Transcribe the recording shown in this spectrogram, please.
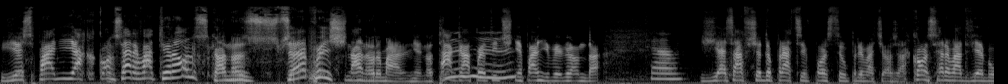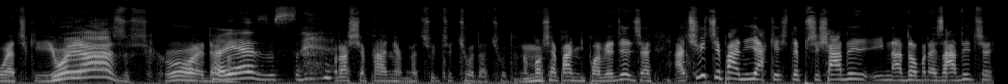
jest pani jak konserwa tyrolska, no z- przepyszna normalnie, no tak Mhm. apetycznie pani wygląda. Ja. Ja zawsze do pracy w Polsce u prywaciorza, konserwa dwie bułeczki, o Jezus, kurde, O no. Jezus. proszę panią, no cuda, cuda, no muszę pani powiedzieć, że, a ćwiczy pani jakieś te przysiady i na dobre zady, czy...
